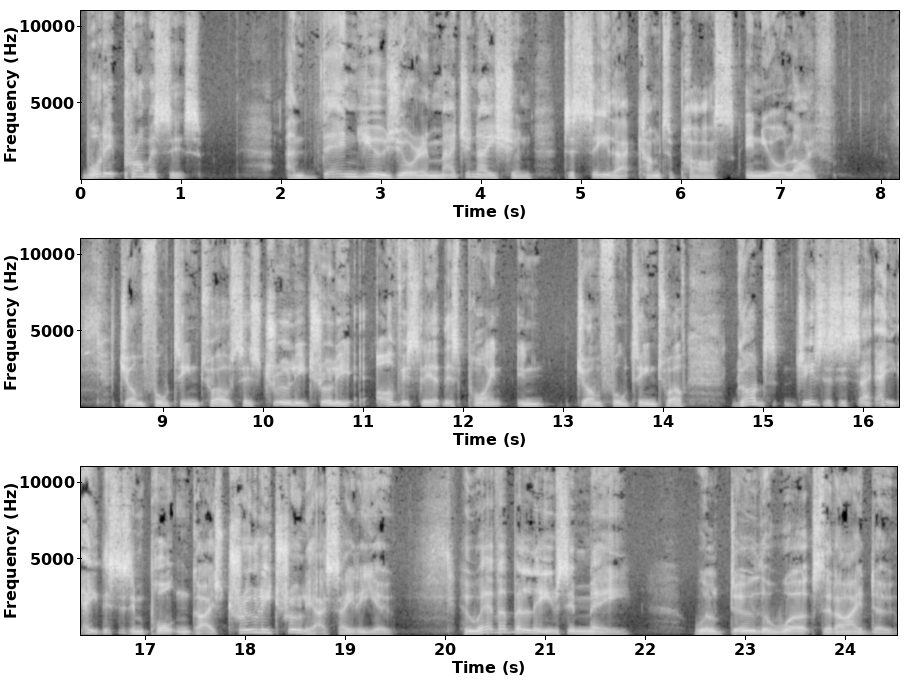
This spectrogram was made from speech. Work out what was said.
what it promises, and then use your imagination to see that come to pass in your life. John 14 12 says, Truly, truly, obviously at this point in John 14, 12. God, Jesus is saying, hey, hey, this is important, guys. Truly, truly, I say to you, whoever believes in me will do the works that I do.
